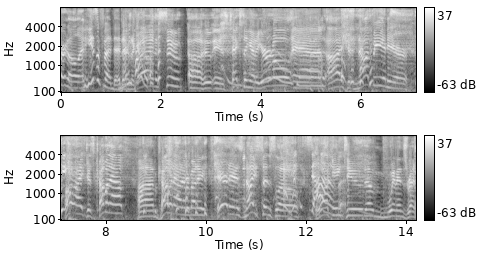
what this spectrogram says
urinal and he's offended. There's He a guy in a suit uh, who is texting at a urinal, and I should not be in here. All right, just coming out. I'm coming out, everybody. Here it is, nice and slow, Stop. walking to the women's restroom.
